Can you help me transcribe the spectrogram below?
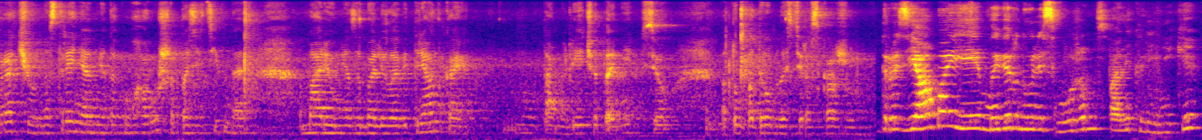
врачу. Настроение у меня такое хорошее, позитивное. Мария у меня заболела ветрянкой там лечат они все. Потом подробности расскажу. Друзья мои, мы вернулись с мужем с поликлиники.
